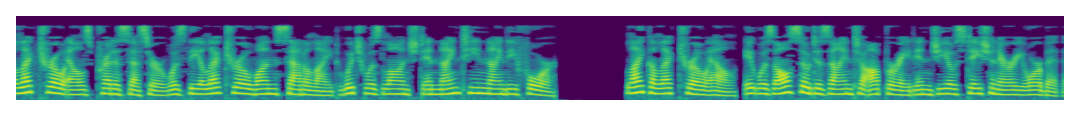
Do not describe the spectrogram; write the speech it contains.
Elektro-L's predecessor was the Electro-1 satellite which was launched in 1994. Like Electro-L, it was also designed to operate in geostationary orbit,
